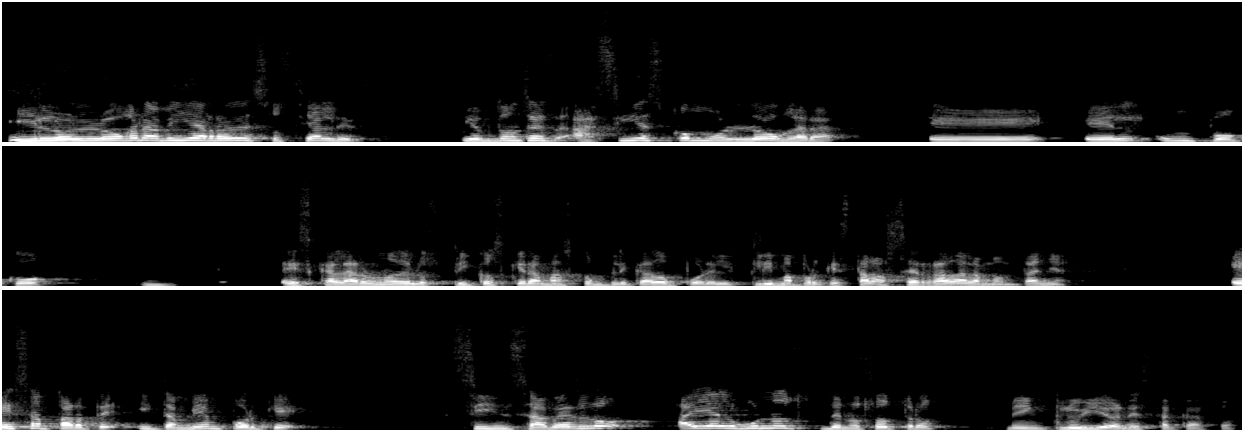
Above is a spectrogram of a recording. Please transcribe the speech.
y lo logra vía redes sociales. Y entonces así es como logra eh, él un poco escalar uno de los picos que era más complicado por el clima, porque estaba cerrada la montaña. Esa parte, y también porque sin saberlo, hay algunos de nosotros, me incluyo en este caso,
